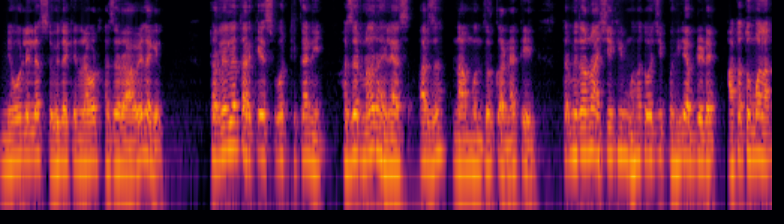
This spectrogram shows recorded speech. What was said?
निवडलेल्या सुविधा केंद्रावर हजर राहावे लागेल. ठरलेल्या तारखेस व ठिकाणी हजर न राहिल्यास अर्ज नामंजूर करण्यात येईल. तर मित्रांनो अशी एक ही महत्त्वाची पहिली अपडेट आहे. आता तुम्हाला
